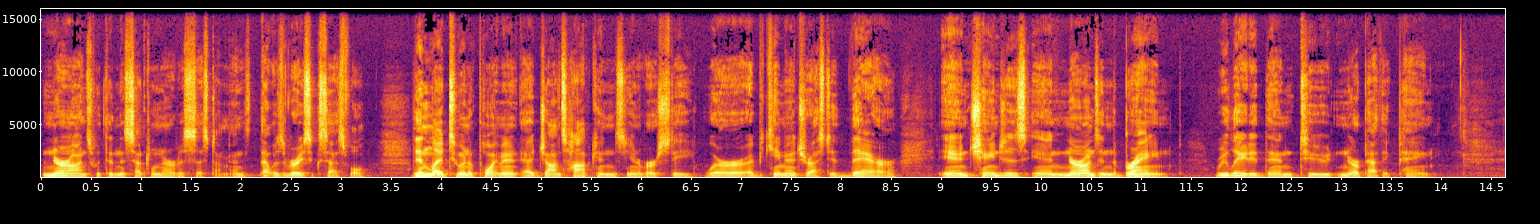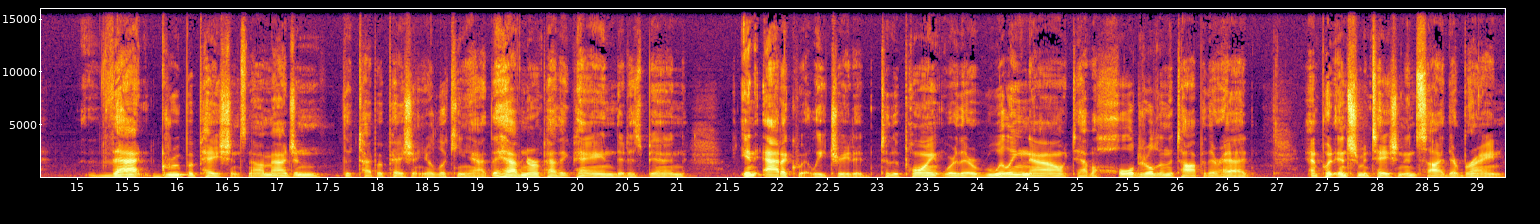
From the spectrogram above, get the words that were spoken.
neurons within the central nervous system. And that was very successful. Then led to an appointment at Johns Hopkins University, where I became interested there in changes in neurons in the brain related then to neuropathic pain. That group of patients, now imagine the type of patient you're looking at, they have neuropathic pain that has been inadequately treated to the point where they're willing now to have a hole drilled in the top of their head and put instrumentation inside their brain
